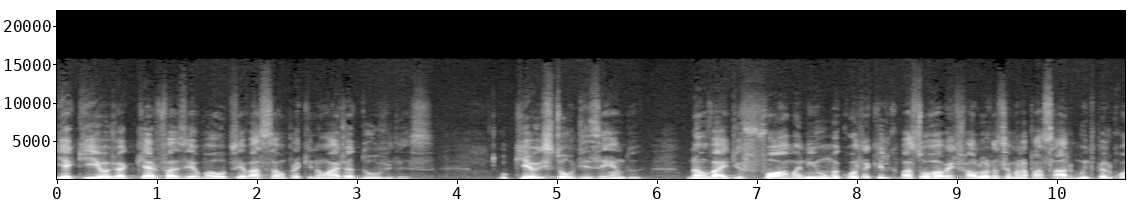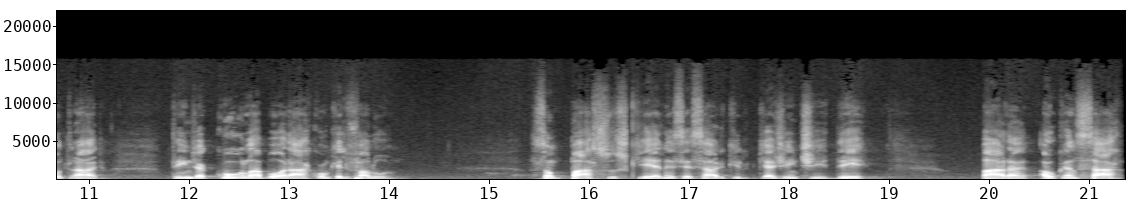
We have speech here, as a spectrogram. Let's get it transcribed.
E aqui eu já quero fazer uma observação para que não haja dúvidas. O que eu estou dizendo não vai de forma nenhuma contra aquilo que o pastor Robert falou na semana passada, muito pelo contrário, tende a colaborar com o que ele falou. São passos que é necessário que, que a gente dê para alcançar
